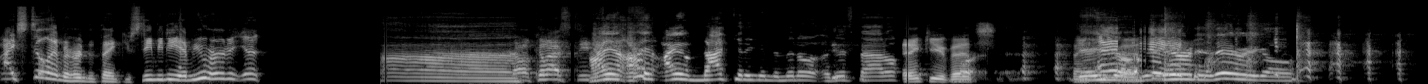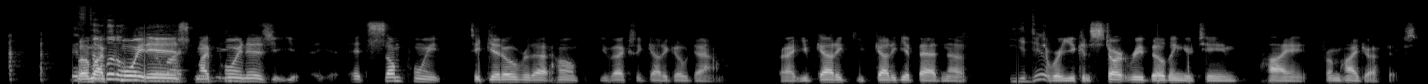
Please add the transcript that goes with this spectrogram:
I still haven't heard the thank you, Stevie D. Have you heard it yet? Uh, oh, come on, Stevie. I, D. I I am not getting in the middle of this battle. Thank you, Well, Vince. There Thank you go. Hey! There it is. There we go. But my point things in life, is, my point is, you, you, at some point to get over that hump, you've actually got to go down, right? You've got to, you've got to get bad enough you to do. where you can start rebuilding your team high from high draft picks.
